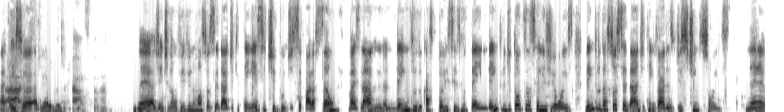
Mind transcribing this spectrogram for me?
Ah, isso é, é de casta, né? Né? A gente não vive numa sociedade que tem esse tipo de separação, mas na, dentro do catolicismo tem, dentro de todas as religiões, dentro da sociedade tem várias distinções, né?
